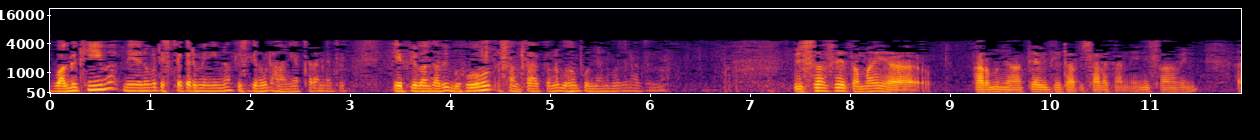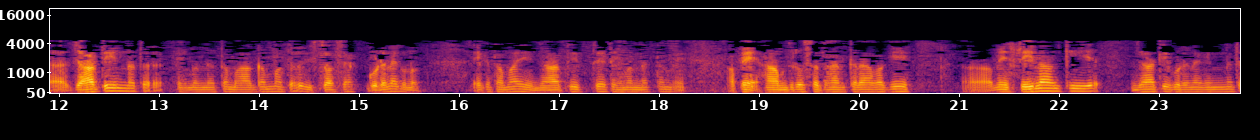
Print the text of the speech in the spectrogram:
වගකීම මේ වෙනකොට ඉෂ්ට කරමින් ඉන්නවා කිසි කෙනෙකුට හානියක් කරන්නේ නැතුව. ඒ පිළිබඳව අපි බොහෝම ප්‍රශංසා කරන බොහොම පුණ්‍ය අනුමෝදනා කරනවා. විශ්වාසය තමයි පරම ඥාතය විදිහට අපි සැලකන්නේ. ඒ නිසාවෙන් ජාතීන් අතර එහෙම නැත්නම් ආගම් අතර විශ්වාසයක් ගොඩ නැගුණොත් ඒක තමයි ඥාතිත්වයට එහෙම නැත්නම් මේ අපේ හාමුදුරුවෝ සඳහන් කරා වගේ මේ ශ්‍රී ලාංකීය ජාතිය ගොඩනගන්නට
